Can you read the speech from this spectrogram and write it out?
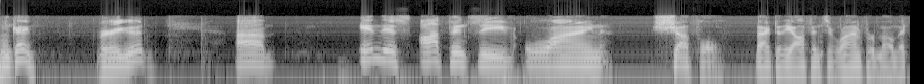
Okay, very good. Um, in this offensive line shuffle, back to the offensive line for a moment.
